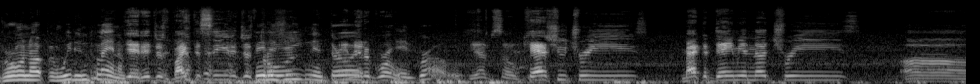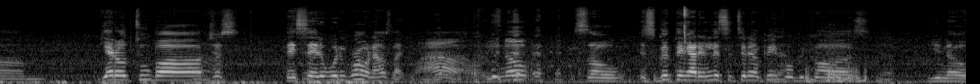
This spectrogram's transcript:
growing up and we didn't plant them. yeah, they just bite the seed and just throw Finish it, eating and throw it. it'll grow. It grows. Yep. So cashew trees, macadamia nut trees, um, ghetto tubarb. Just they said it wouldn't grow, and I was like, wow, you know. so it's a good thing I didn't listen to them people because, you know.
